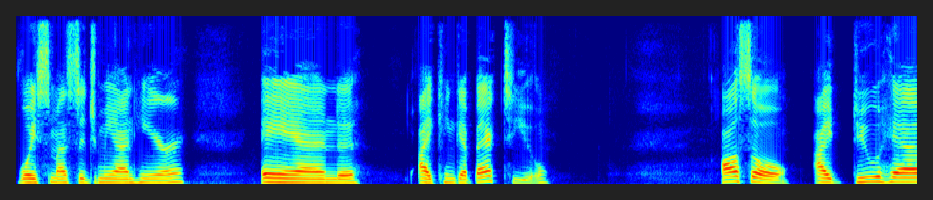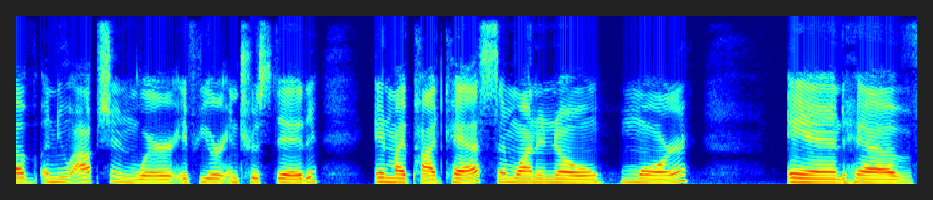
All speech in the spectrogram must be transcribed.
voice message me on here and I can get back to you. Also, I do have a new option where if you're interested in my podcasts and want to know more and have,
